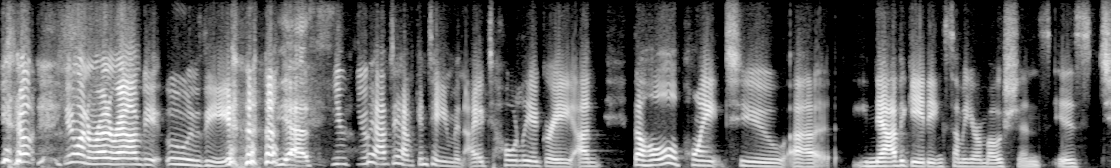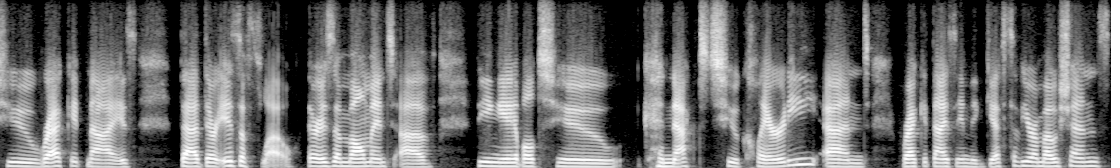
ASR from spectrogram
You don't you don't want to run around and be oozy. Yes. You you have to have containment. I totally agree. Um the whole point to uh, navigating some of your emotions is to recognize that there is a flow. There is a moment of being able to connect to clarity and recognizing the gifts of your emotions,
